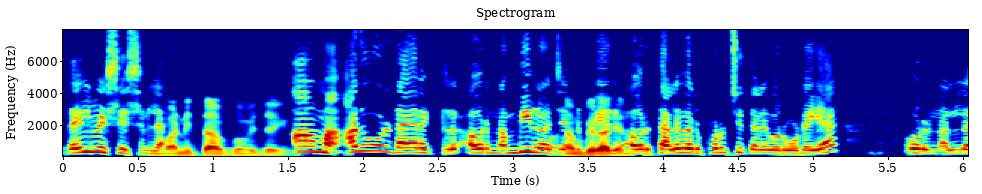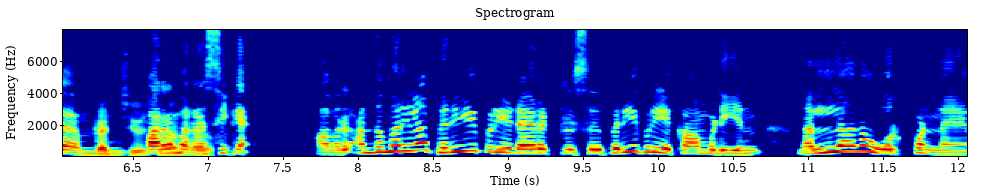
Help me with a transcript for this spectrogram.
ரயில்வே ஸ்டேஷன்ல. வனிதாவுக்கும் விஜய். ஆமா அது ஒரு டைரக்டர் அவர் நம்பிராஜன் பேரு. அவர். தலைவர் புரட்சி தலைவருடைய ஒரு நல்ல பரம. ரசிகன். அவர் அந்த மாதிரிலாம் பெரிய பெரிய டைரக்டர்ஸ் பெரிய பெரிய காமெடியன் நல்லா தான் ஒர்க் பண்ணேன்.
